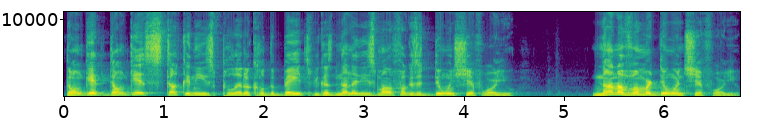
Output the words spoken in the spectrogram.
Don't get don't get stuck in these political debates because none of these motherfuckers are doing shit for you. None of them are doing shit for you.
